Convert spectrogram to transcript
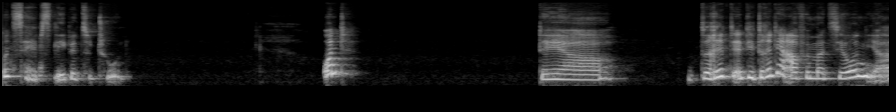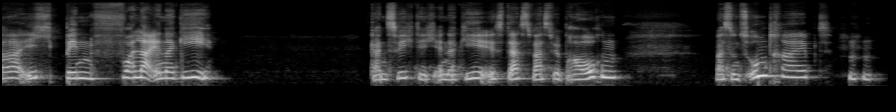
und Selbstliebe zu tun. Und der dritte, die dritte Affirmation, ja, ich bin voller Energie. Ganz wichtig, Energie ist das, was wir brauchen, was uns umtreibt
